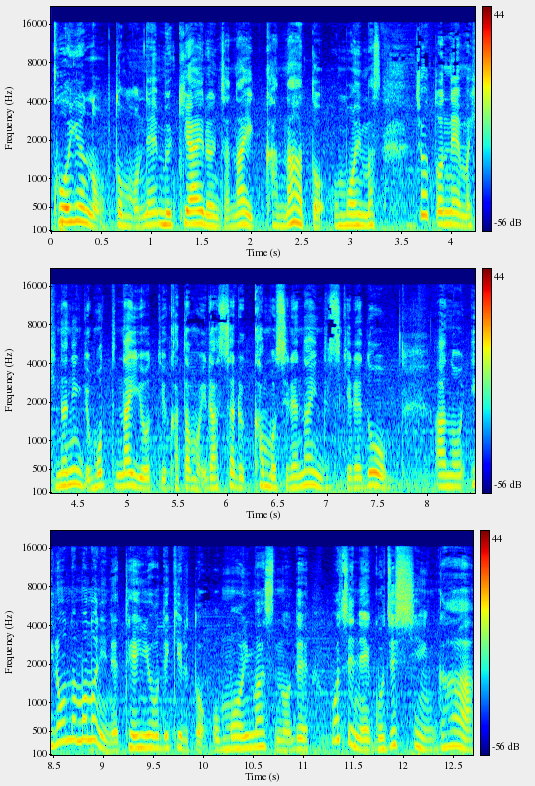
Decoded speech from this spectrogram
こういうのともね向き合えるんじゃないかなと思います。ちょっとね、まあ、ひな人形持ってないよっていう方もいらっしゃるかもしれないんですけれどあのいろんなものにね転用できると思いますのでもしねご自身が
